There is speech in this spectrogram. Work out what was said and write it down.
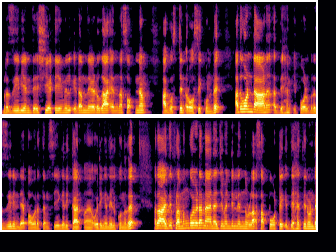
ബ്രസീലിയൻ ദേശീയ ടീമിൽ ഇടം നേടുക എന്ന സ്വപ്നം അഗുസ്റ്റിൻ റോസിക്കുണ്ട്. അതുകൊണ്ടാണ് അദ്ദേഹം ഇപ്പോൾ ബ്രസീലിന്റെ പൗരത്വം സ്വീകരിക്കാൻ ഒരുങ്ങി നിൽക്കുന്നത്. അതായത് ഫ്ലമങ്കോയുടെ മാനേജ്മെന്റിൽ നിന്നുള്ള സപ്പോർട്ട് ഇദ്ദേഹത്തിനുണ്ട്.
